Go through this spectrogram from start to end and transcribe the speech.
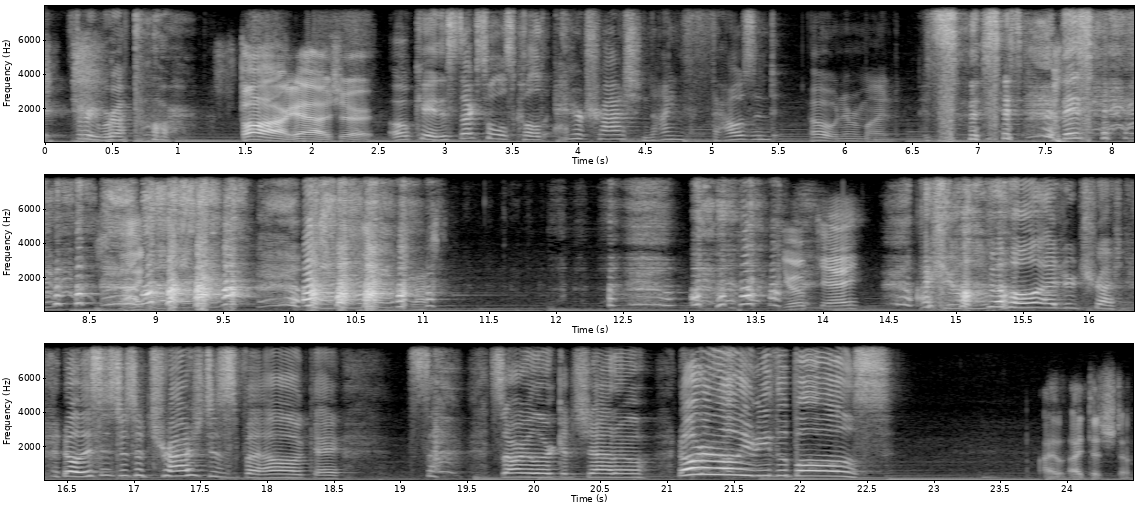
actually. three. We're at par. Par, Yeah. Sure. Okay, this next hole is called Ender Trash 9000. Oh, never mind. It's this is this. You okay? I got the whole Ender Trash. No, this is just a trash disp. Oh, okay. So, sorry, Lurking Shadow. No, no, no, you need the balls. I, I ditched him.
